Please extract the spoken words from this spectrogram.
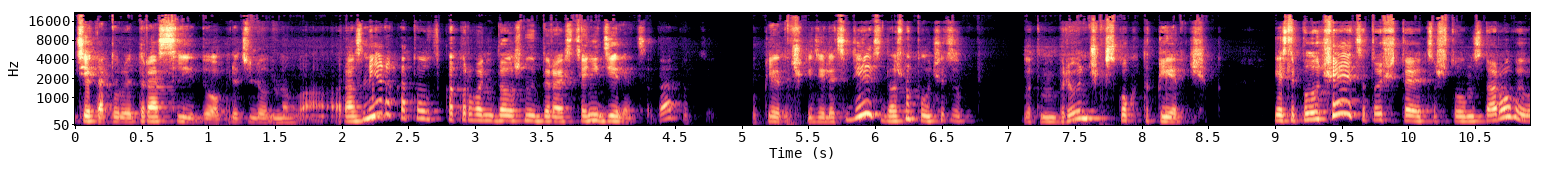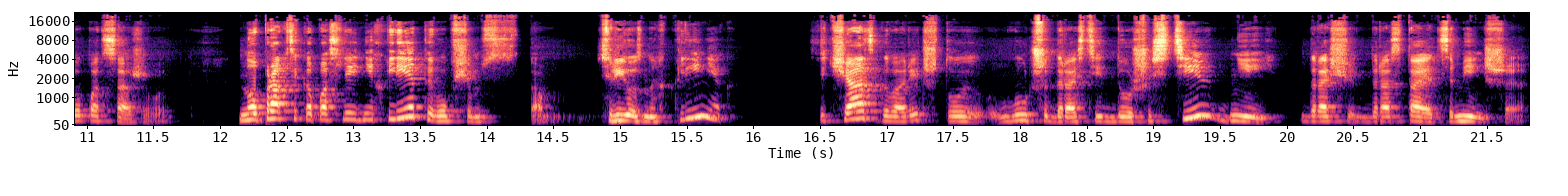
те, которые доросли до определенного размера, которого они должны дорасти, они делятся, да, клеточки делятся, делятся, должно получиться в этом эмбриончике сколько-то клеточек. Если получается, то считается, что он здоровый, его подсаживают. Но практика последних лет и, в общем, там, серьезных клиник сейчас говорит, что лучше дорастить до 6 дней, дорастается меньше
